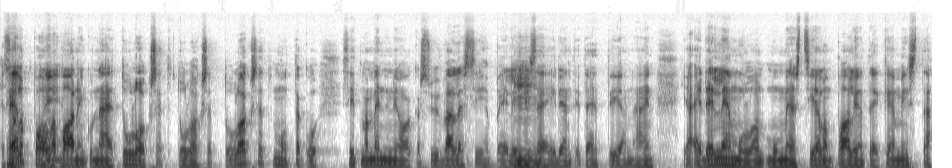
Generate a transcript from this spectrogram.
Ja Helppo olla niin. vaan niin näin tulokset, tulokset, tulokset, mutta kun sitten mä menin jo aika syvälle siihen pelilliseen mm. identiteettiin ja näin, ja edelleen mulla on, mun mielestä siellä on paljon tekemistä,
